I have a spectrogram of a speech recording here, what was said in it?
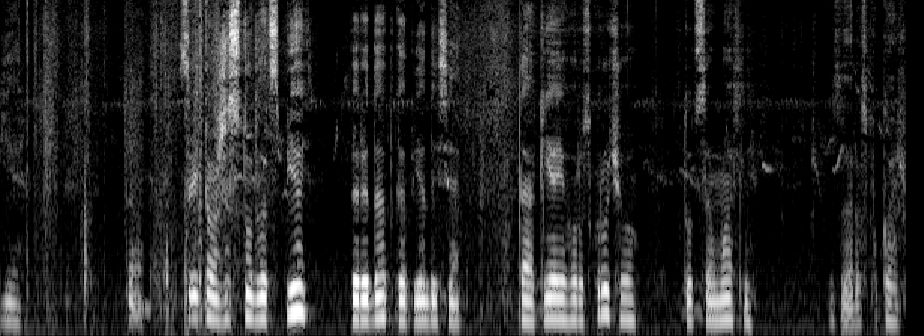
є. Так, цей теж 125, передатка 50. Так, я його розкручував. Тут все в маслі. Зараз покажу.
